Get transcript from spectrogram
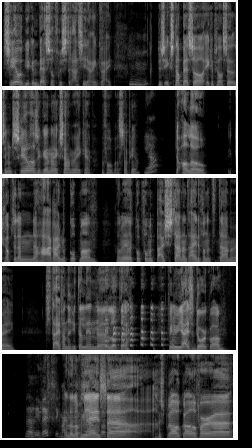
schreeuwen, je kunt best wel frustratie daarin kwijt. Mhm. Dus ik snap best wel, ik heb wel zin om te schreeuwen als ik een eh, examenweek heb, bijvoorbeeld, snap je? Ja? Ja, hallo. Ik krapte dan de haren uit mijn kop, man. Ik had mijn hele kop vol met puisten staan aan het einde van een tentamenweek. Stijf aan de Ritalin, eh, Lotte. ik weet niet hoe jij ze doorkwam. Wel relaxed. Ik maak En dan nog niet eens eh, gesproken over... eh,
